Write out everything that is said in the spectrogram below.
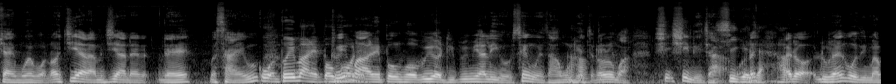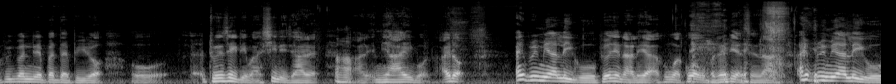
ပြိုင်ပွဲပေါ့နော်ကြည့်ရတာမကြည့်ရတဲ့လည်းမဆိုင်ဘူးကိုယ်အတွေးမှတွေပုံတွေးပေါ်မာတယ်တွေပုံဖော်ပြီးတော့ဒီ Premier League ကိုစိတ်ဝင်စားမှုတွေကျွန်တော်တို့မှာရှိရှိနေကြတာရှိခဲ့ကြအဲ့တော့လူတိုင်းကိုယ်စီမှာ Premier League နဲ့ပတ်သက်ပြီးတော့ဟိုအတွင်းစိတ်တွေမှာရှိနေကြတဲ့ဟာတွေအများကြီးပေါ့နော်အဲ့တော့အဲ့ Premier League ကိုပြောချင်တာလေးကအခုမှကိုယ့်အကိုဗတဲ့ပြန်စဉ်းစားတယ်အဲ့ Premier League ကို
